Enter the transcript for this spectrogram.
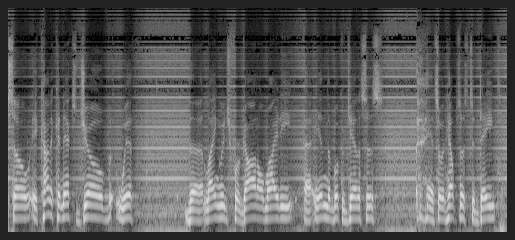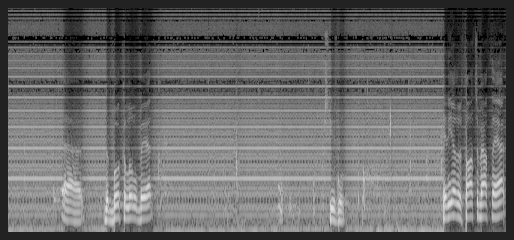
so it kind of connects Job with the language for God Almighty uh, in the book of Genesis, and so it helps us to date uh, the book a little bit. Excuse me. Any other thoughts about that?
